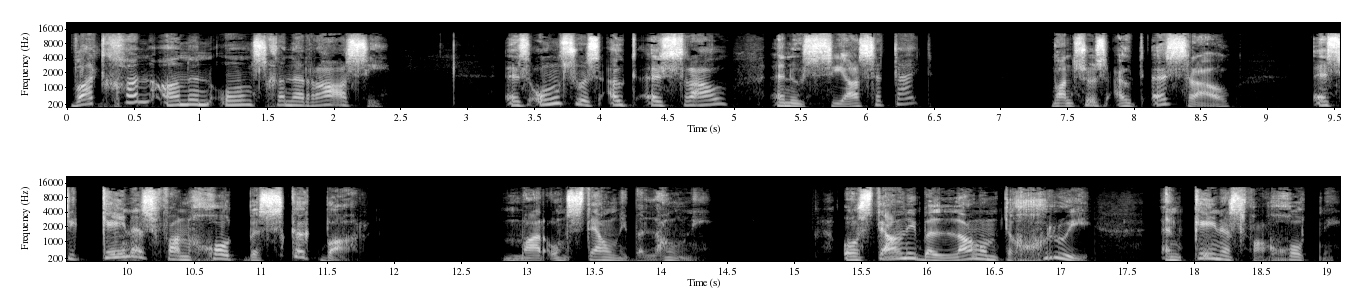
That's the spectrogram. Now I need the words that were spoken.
Wat gaan aan in ons generasie? Is ons soos oud Israel in Hosea se tyd? Want soos oud Israel is die kennis van God beskikbaar, maar ons stel nie belang nie. Ons stel nie belang om te groei in kennis van God nie.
